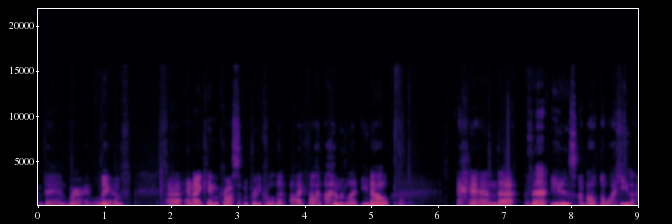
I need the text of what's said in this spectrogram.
than where I live, uh, and I came across something pretty cool that I thought I would let you know, and uh, that is about the Waheela.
